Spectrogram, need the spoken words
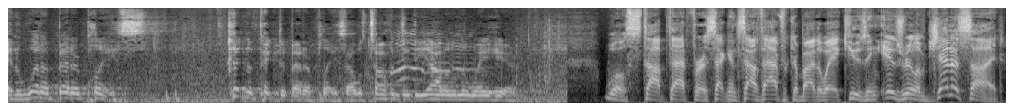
And what a better place. Couldn't have picked a better place. I was talking to Diallo on the way here. We'll stop that for a second. South Africa, by the way, accusing Israel of genocide,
